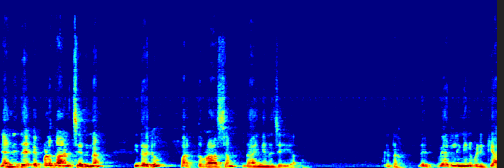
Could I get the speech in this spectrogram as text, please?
ഞാൻ ഇത് എപ്പോഴും കാണിച്ചു തരുന്ന ഇതൊരു പത്ത് പ്രാവശ്യം ഇതാ ഇങ്ങനെ ചെയ്യുക കേട്ടോ? വിരലിങ്ങനെ പിടിക്കുക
